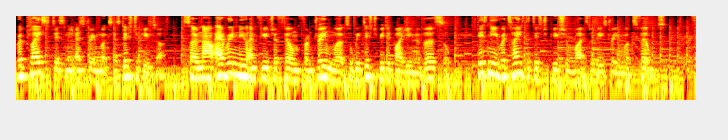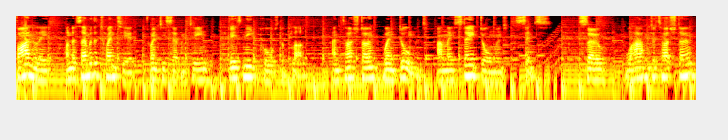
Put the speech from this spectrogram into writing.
replaced Disney as DreamWorks' distributor. So now every new and future film from DreamWorks will be distributed by Universal. Disney retains the distribution rights to these DreamWorks films. Finally, on December the 20th, 2017, Disney pulls the plug, and Touchstone went dormant, and they stayed dormant since. So, what happened to Touchstone?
